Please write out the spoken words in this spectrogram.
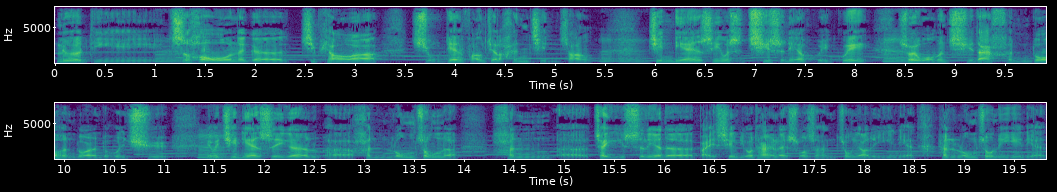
六月底之后，那个机票啊、酒店房价呢很紧张。嗯嗯。今年是因为是七十年回归，嗯，所以我们期待很多很多人都会去，因为今年是一个呃很隆重的。很呃，在以色列的百姓、犹太人来说是很重要的一年，很隆重的一年，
